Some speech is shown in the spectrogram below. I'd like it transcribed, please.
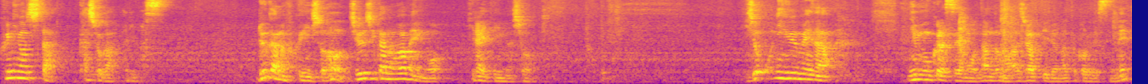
腑に落ちた箇所があります。ルカの福音書の十字架の場面を開いてみましょう。非常に有名な入門クラスでも何度も味わっているようなところですね。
